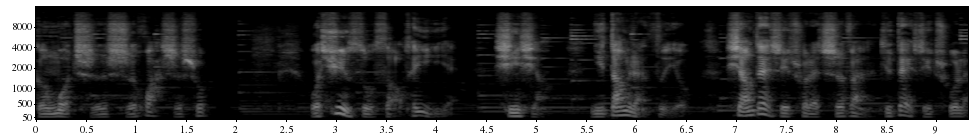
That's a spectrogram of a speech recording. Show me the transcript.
耿墨池实话实说。我迅速扫他一眼，心想：你当然自由，想带谁出来吃饭就带谁出来，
